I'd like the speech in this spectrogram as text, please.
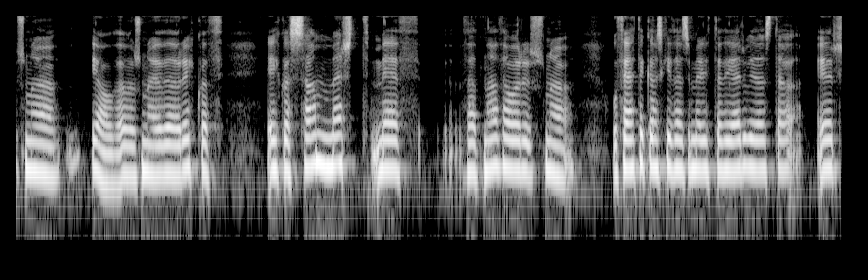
svona, já, það var svona, ef það er eitthvað, eitthvað sammert með þarna, þá er svona, og þetta er kannski það sem er eitt af því erfiðasta, er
